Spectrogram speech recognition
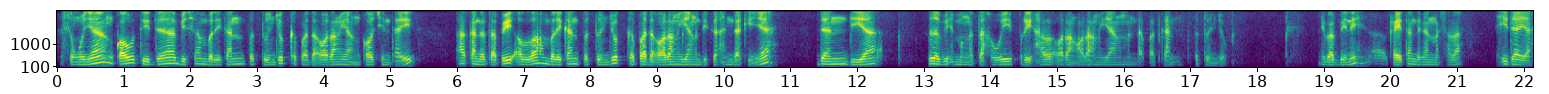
Sesungguhnya engkau tidak bisa memberikan petunjuk kepada orang yang engkau cintai, akan tetapi Allah memberikan petunjuk kepada orang yang dikehendakinya, dan dia lebih mengetahui perihal orang-orang yang mendapatkan petunjuk. Ini bab ini eh, kaitan dengan masalah hidayah.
